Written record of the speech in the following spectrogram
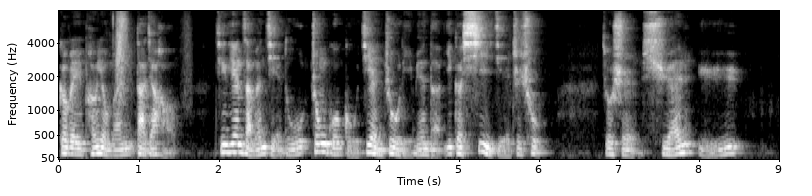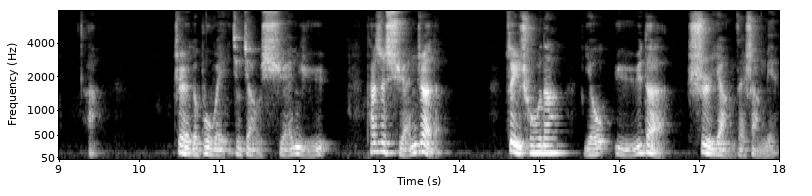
各位朋友们，大家好。今天咱们解读中国古建筑里面的一个细节之处，就是悬鱼啊，这个部位就叫悬鱼，它是悬着的。最初呢，有鱼的式样在上面，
